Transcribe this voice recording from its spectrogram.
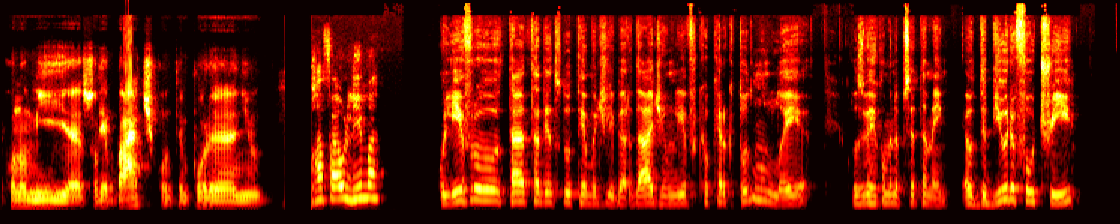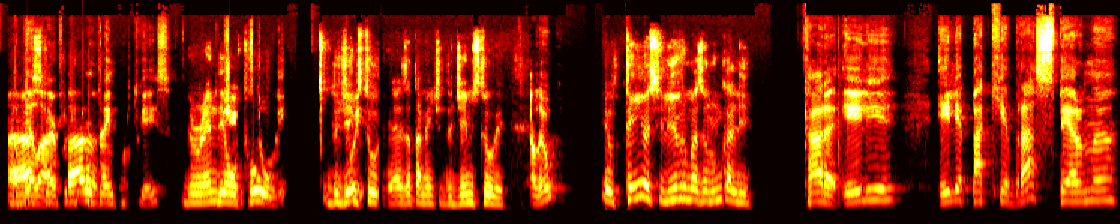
economia, sobre debate contemporâneo. Rafael Lima o livro tá, tá dentro do tema de liberdade, é um livro que eu quero que todo mundo leia. Inclusive, recomendo pra você também. É o The Beautiful Tree, a ah, Bela sim, Árvore, claro. tá em português. Do Randy O'Toole. Do James Tooley, é exatamente, do James Tooley. Já leu? Eu tenho esse livro, mas eu nunca li. Cara, ele, ele é para quebrar as pernas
